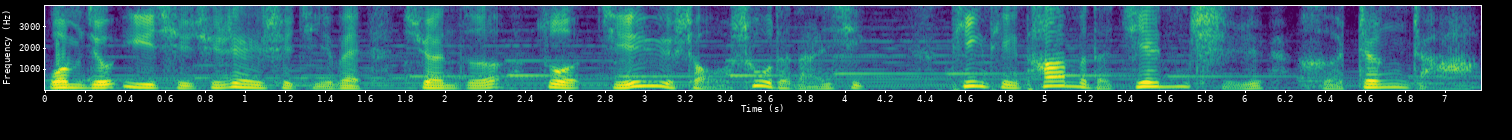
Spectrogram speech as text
我们就一起去认识几位选择做节育手术的男性，听听他们的坚持和挣扎。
